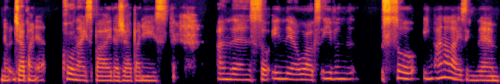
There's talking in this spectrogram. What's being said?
you know, Japan colonized by the Japanese. And then, so in their works, even so, in analyzing them,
